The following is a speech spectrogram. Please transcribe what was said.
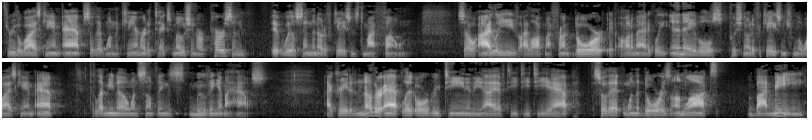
through the Wyze Cam app so that when the camera detects motion or person, it will send the notifications to my phone. So I leave, I lock my front door, it automatically enables push notifications from the Wyze Cam app to let me know when something's moving at my house. I created another applet or routine in the IFTTT app so that when the door is unlocked by me,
